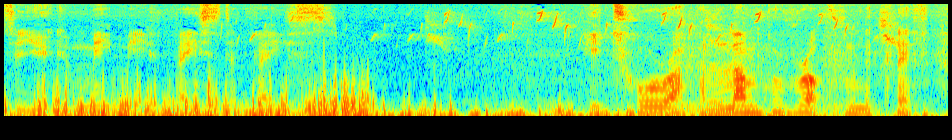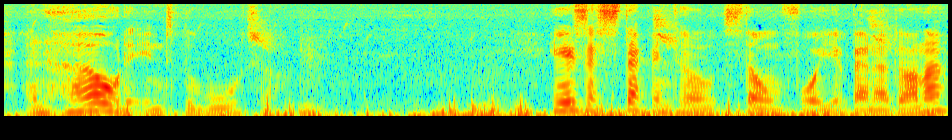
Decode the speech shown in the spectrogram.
so you can meet me face to face. He tore up a lump of rock from the cliff and hurled it into the water. Here's a stepping stone for you, Benandonner.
